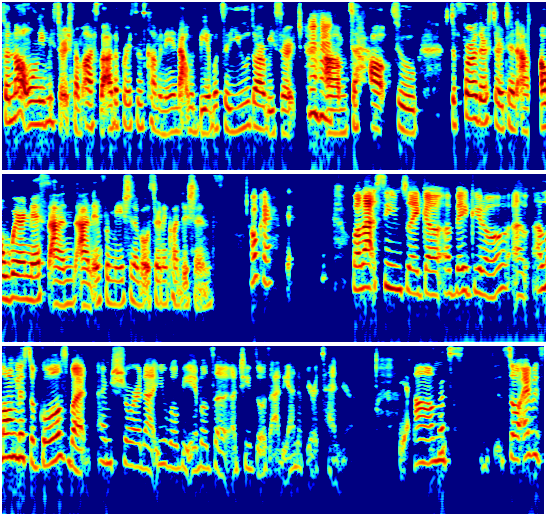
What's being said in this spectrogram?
So not only research from us, but other persons coming in that would be able to use our research mm-hmm. um, to help to to further certain um, awareness and and information about certain conditions. Okay. Well, that seems like a, a big, you know, a, a, long list of goals, but I'm sure that you will be able to achieve those at the end of your tenure. Yeah. Um, so I was,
